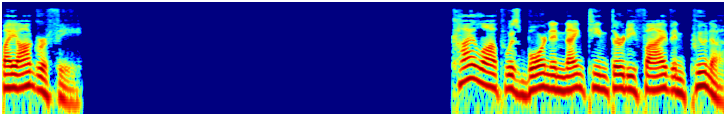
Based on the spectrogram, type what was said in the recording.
Biography Kailath was born in 1935 in Pune,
